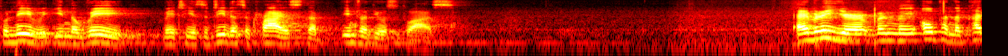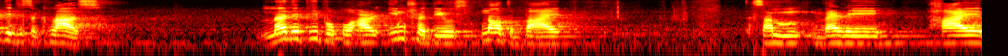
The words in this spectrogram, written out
to live in the way which is Jesus Christ introduced to us. Every year, when we open the catechism class, many people who are introduced not by some very high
